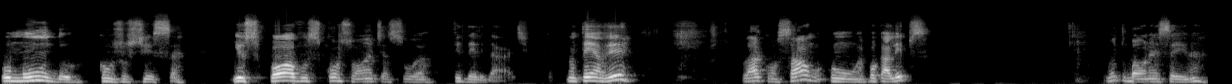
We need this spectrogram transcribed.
O mundo com justiça e os povos consoante a sua fidelidade. Não tem a ver lá com Salmo, com Apocalipse? Muito bom, né, isso aí, né?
